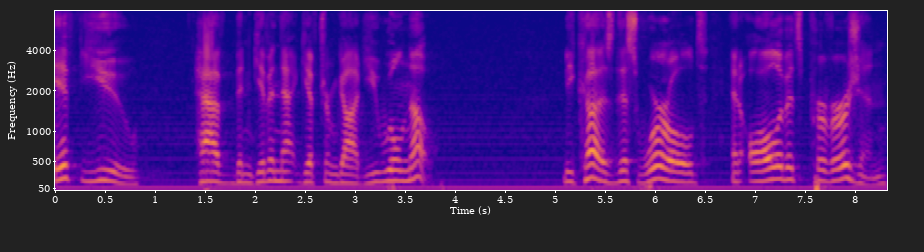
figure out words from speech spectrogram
if you have been given that gift from God, you will know. Because this world and all of its perversion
